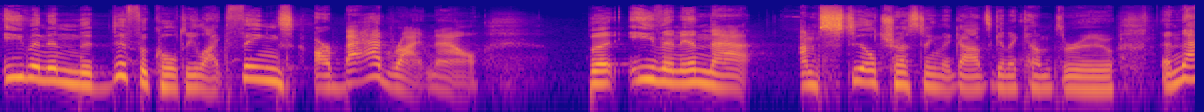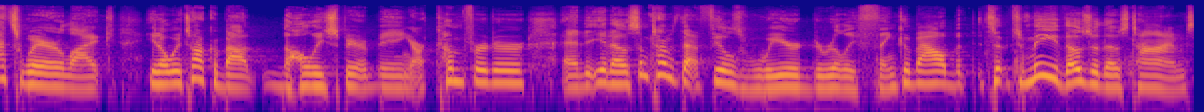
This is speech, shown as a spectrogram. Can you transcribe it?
even in the difficulty, like things are bad right now. But even in that, I'm still trusting that God's going to come through. And that's where, like, you know, we talk about the Holy Spirit being our comforter. And, you know, sometimes that feels weird to really think about. But to, to me, those are those times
